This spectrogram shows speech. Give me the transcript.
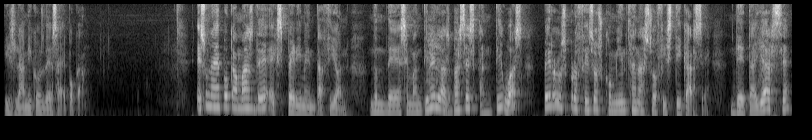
islámicos de esa época. Es una época más de experimentación, donde se mantienen las bases antiguas, pero los procesos comienzan a sofisticarse, detallarse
